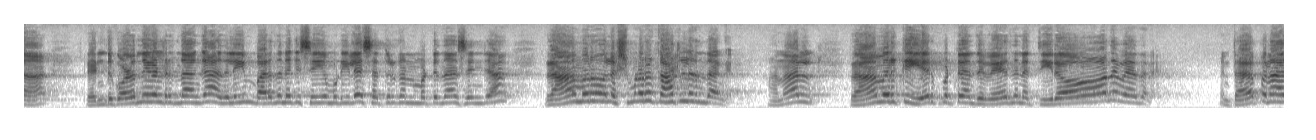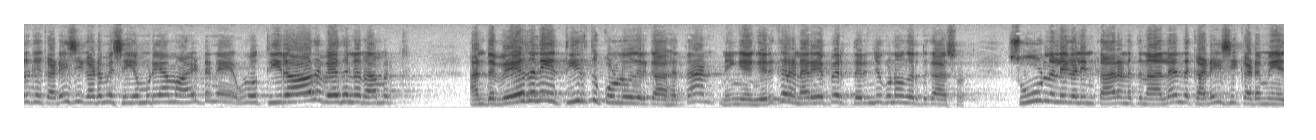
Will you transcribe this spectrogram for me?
தான் ரெண்டு குழந்தைகள் இருந்தாங்க அதுலேயும் பரதனுக்கு செய்ய முடியல சத்ருகன் மட்டும்தான் செஞ்சா ராமரும் லக்ஷ்மணரும் காட்டில் இருந்தாங்க. ஆனால் ராமருக்கு ஏற்பட்ட அந்த வேதனை தீராத வேதனை. என் தகப்பனாருக்கு கடைசி கடமை செய்ய முடியாம ஆயிட்டனே இவ்வளோ தீராத வேதனை ராமருக்கு. அந்த வேதனையை தீர்த்து கொள்வதற்காகத்தான் நீங்க இங்க இருக்கிற நிறைய பேர் தெரிஞ்சுக்கணுங்கிறதுக்காக சொல் சூழ்நிலைகளின் காரணத்தினால இந்த கடைசி கடமையை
